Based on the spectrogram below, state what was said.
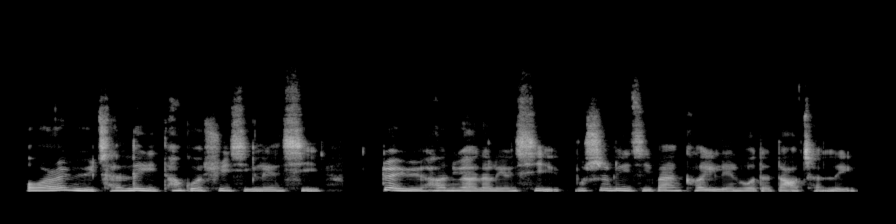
偶尔与陈丽透过讯息联系。对于和女儿的联系，不是立即般可以联络得到陈丽。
